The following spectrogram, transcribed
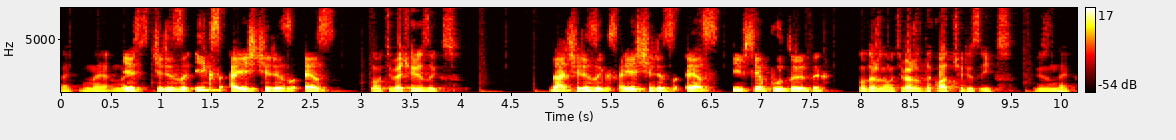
Ne- ne- next. Есть через X, а есть через S. Ну, у тебя через X. Да, через X, а есть через S. И все путают их. Ну, даже, ну, у тебя же доклад через X. Через Next.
